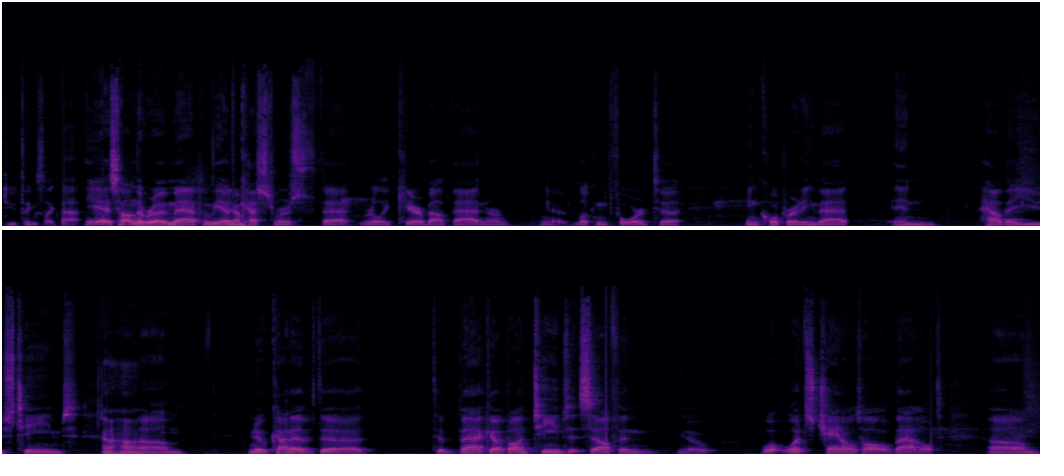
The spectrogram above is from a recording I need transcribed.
do things like that. Yeah, it's on the roadmap, and we have yeah. customers that really care about that and are you know looking forward to incorporating that in how they use Teams. Uh-huh. Um, you know, kind of the to back up on Teams itself and you know what what's channels all about. Um,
